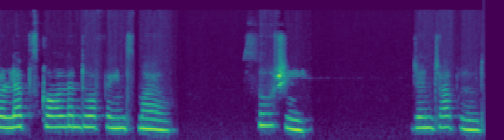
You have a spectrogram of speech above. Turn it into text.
your lips curled into a faint smile. Sushi. Jin chuckled,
